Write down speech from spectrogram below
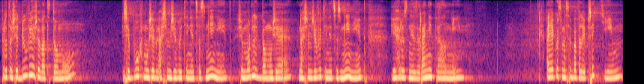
Protože důvěřovat tomu, že Bůh může v našem životě něco změnit, že modlitba může v našem životě něco změnit, je hrozně zranitelný. A jako jsme se bavili předtím,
